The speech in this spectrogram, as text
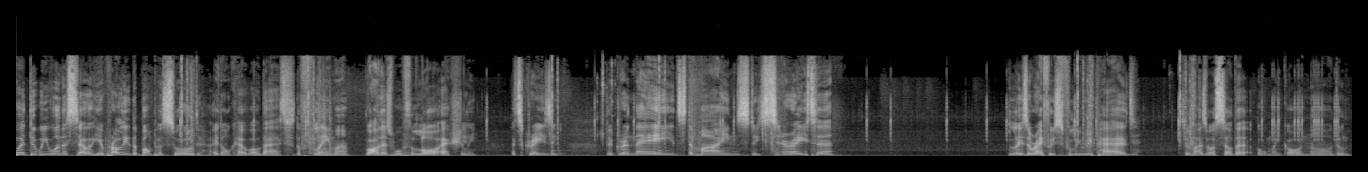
what do we want to sell here? Probably the bumper sword. I don't care about that. The flamer. Wow, that's worth a lot actually. That's crazy. The grenades, the mines, the incinerator. The laser rifle is fully repaired. So might as well sell that. Oh my god, no, don't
